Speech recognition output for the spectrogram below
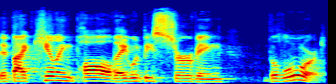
that by killing Paul, they would be serving the Lord.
